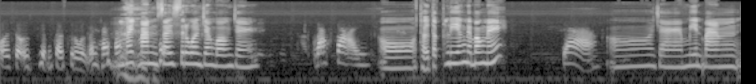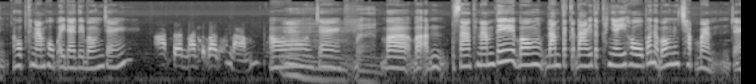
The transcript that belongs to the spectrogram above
អូយសុខភាពមិនសូវស្រួលទេមិនបានមិនសូវស្រួលអញ្ចឹងបងចាដាស់សាយអូត្រូវទឹកភ្លៀងណាបងណាចាអូចាមានបានហូបថ្នាំហូបអីដែរទេបងចា អត់ទៅបានទៅបើកថ្នាំអូចាបើបើអត់ភាសាថ្នាំទេបងដាំទឹកក្តៅទឹកខ្ញីហូបណាបងនឹងឆាប់បាត់ចា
